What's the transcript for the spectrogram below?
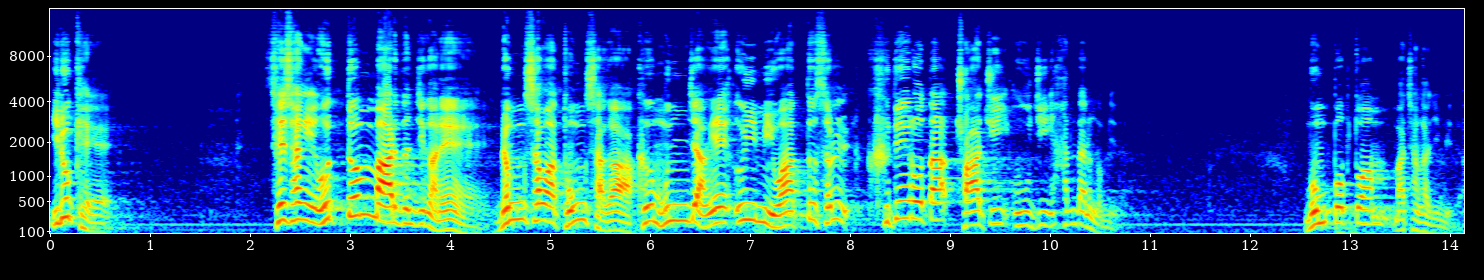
이렇게 세상에 어떤 말이든지 간에 명사와 동사가 그 문장의 의미와 뜻을 그대로 다 좌지우지한다는 겁니다. 문법 또한 마찬가지입니다.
